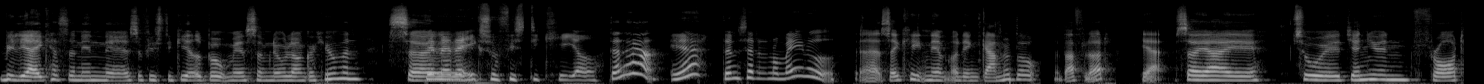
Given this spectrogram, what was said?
ville jeg ikke have sådan en øh, sofistikeret bog med som No Longer Human. Så, Den er da øh, ikke sofistikeret. Den her? Ja, den ser da normal ud. Den er altså ikke helt nem, og det er en gammel bog. Den er bare flot. Ja, så jeg øh, tog øh, Genuine Fraud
